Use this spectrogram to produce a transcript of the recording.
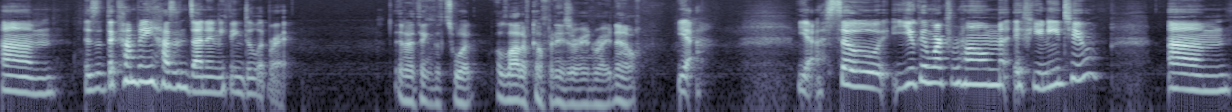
um, is that the company hasn't done anything deliberate. And I think that's what a lot of companies are in right now. Yeah. Yeah. So you can work from home if you need to. Um,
